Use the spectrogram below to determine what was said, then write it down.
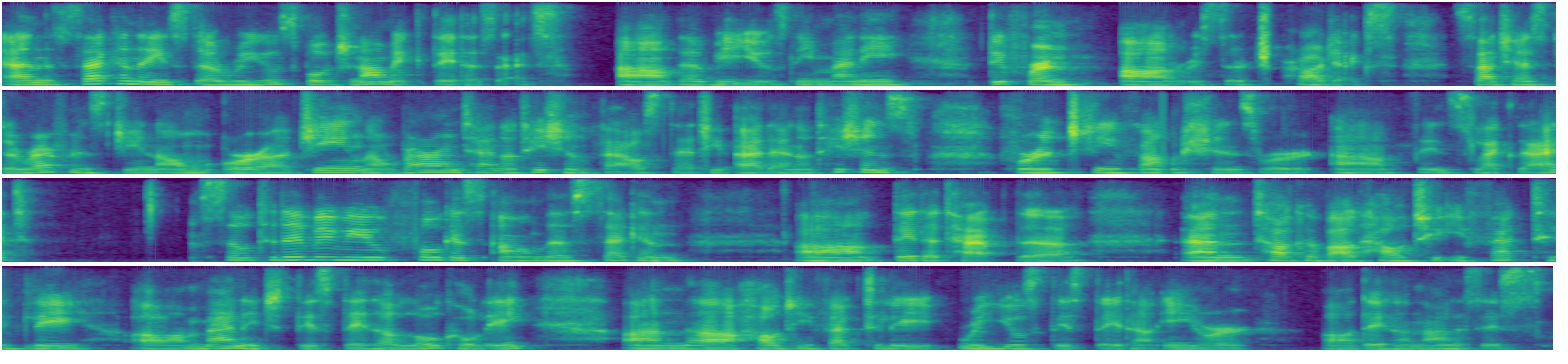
And the second is the reusable genomic data sets uh, that we use in many different uh, research projects, such as the reference genome or a gene or variant annotation files that you add annotations for gene functions or uh, things like that. So today we will focus on the second uh, data type, the and talk about how to effectively uh, manage this data locally and uh, how to effectively reuse this data in your uh, data analysis.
